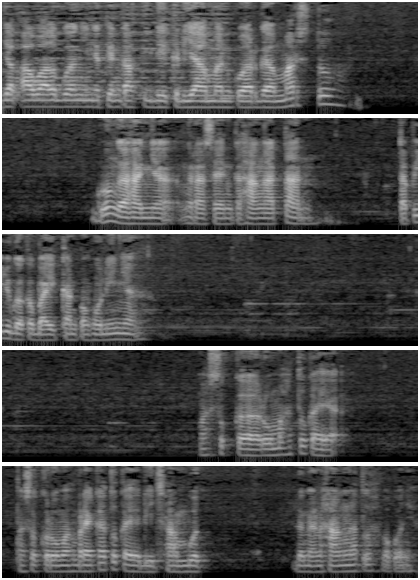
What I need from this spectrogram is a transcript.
sejak awal gue nginjekin kaki di kediaman keluarga Mars tuh gue nggak hanya ngerasain kehangatan tapi juga kebaikan penghuninya. Masuk ke rumah tuh kayak masuk ke rumah mereka tuh kayak disambut dengan hangat lah pokoknya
